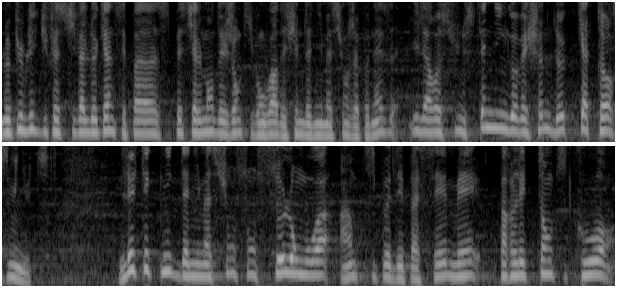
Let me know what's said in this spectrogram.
le public du Festival de Cannes, c'est pas spécialement des gens qui vont voir des films d'animation japonaise. Il a reçu une standing ovation de 14 minutes. Les techniques d'animation sont, selon moi, un petit peu dépassées, mais par les temps qui courent,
